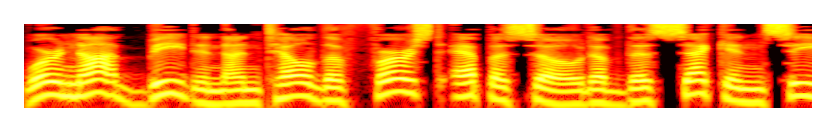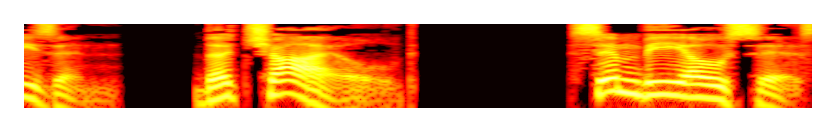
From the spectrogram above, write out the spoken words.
were not beaten until the first episode of the second season, The Child. Symbiosis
